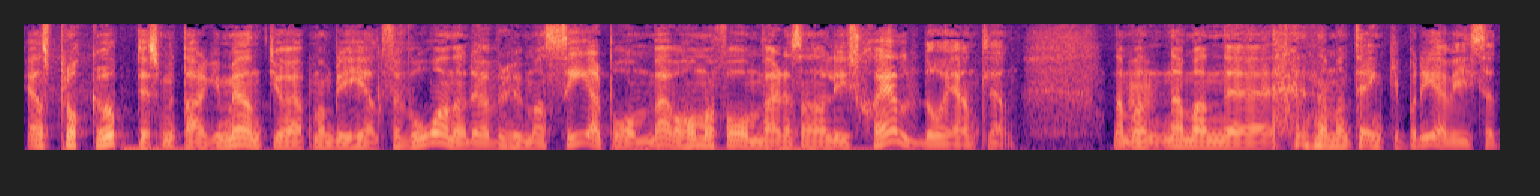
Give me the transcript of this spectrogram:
ens plocka upp det som ett argument gör att man blir helt förvånad över hur man ser på omvärlden. Vad har man för omvärldsanalys själv då egentligen? När man, mm. när, man, eh, när man tänker på det viset.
